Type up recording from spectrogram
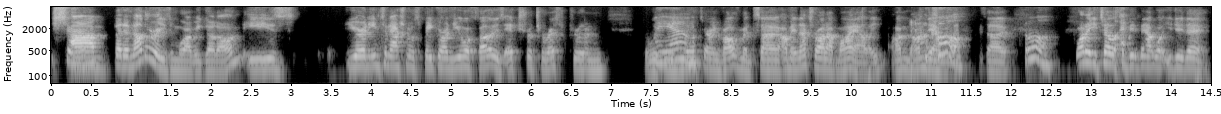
it. Sure. Um, but another reason why we got on is you're an international speaker on UFOs, extraterrestrial, and with, with military involvement. So, I mean, that's right up my alley. I'm, I'm Oh, down cool. with that. So, cool. Why don't you tell us a bit about what you do there?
